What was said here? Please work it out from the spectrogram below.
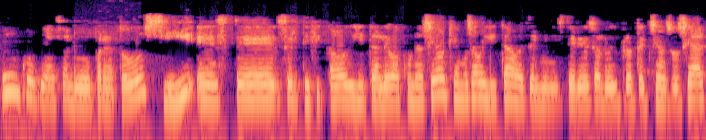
Un cordial saludo para todos. Sí, este certificado digital de vacunación que hemos habilitado desde el Ministerio de Salud y Protección Social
